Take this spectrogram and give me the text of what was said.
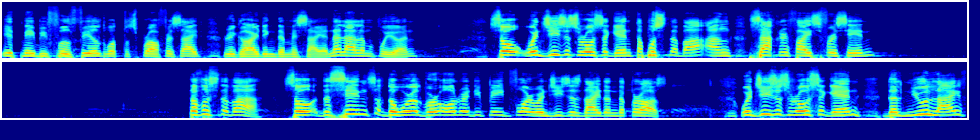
it may be fulfilled what was prophesied regarding the Messiah. Nalala mo po yun? So, when Jesus rose again, tapos na ba ang sacrifice for sin? Tapos na ba? So, the sins of the world were already paid for when Jesus died on the cross. When Jesus rose again, the new life,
